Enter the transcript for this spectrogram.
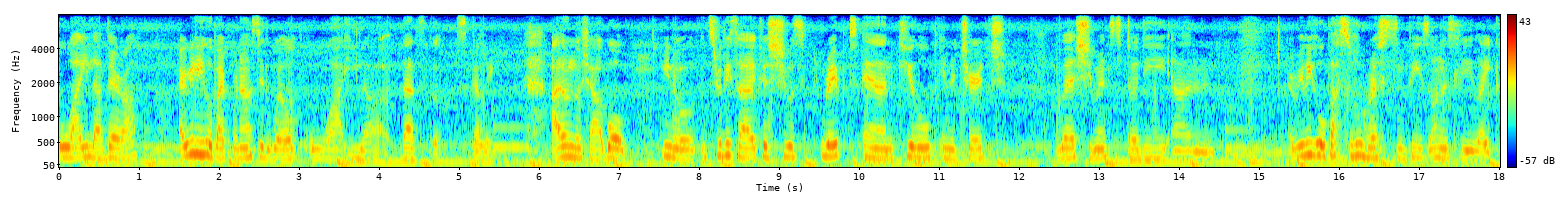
Uwaila Vera. I really hope I pronounced it well. Uwaila. That's the spelling. I don't know, Sha, you know, it's really sad because she was raped and killed in a church where she went to study, and I really hope her soul rests in peace. Honestly, like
